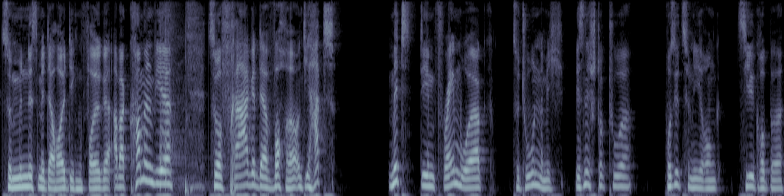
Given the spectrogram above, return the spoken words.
zumindest mit der heutigen Folge. Aber kommen wir zur Frage der Woche und die hat mit dem Framework zu tun, nämlich Businessstruktur, Positionierung, Zielgruppe,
